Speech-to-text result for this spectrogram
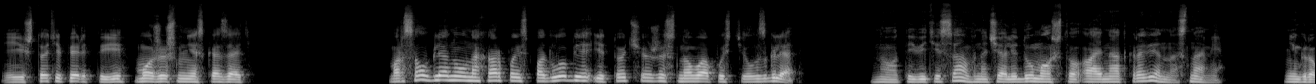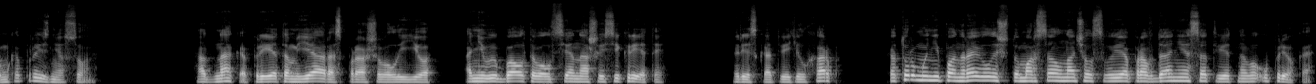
«И что теперь ты можешь мне сказать?» Марсал глянул на Харпа из-под лобья и тотчас же снова опустил взгляд. «Но ты ведь и сам вначале думал, что Айна откровенна с нами», – негромко произнес он. «Однако при этом я расспрашивал ее, а не выбалтывал все наши секреты», – резко ответил Харп, которому не понравилось, что Марсал начал свои оправдания с ответного упрека.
